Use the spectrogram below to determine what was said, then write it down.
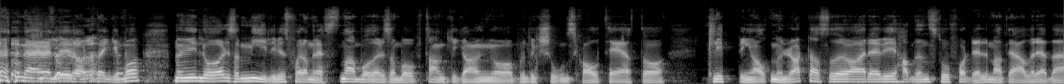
det er veldig rart å tenke på. Men vi lå liksom milevis foran resten, da, både liksom på tankegang og produksjonskvalitet og klipping og alt mulig rart. Da. Så det var, vi hadde en stor fordel med at jeg allerede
